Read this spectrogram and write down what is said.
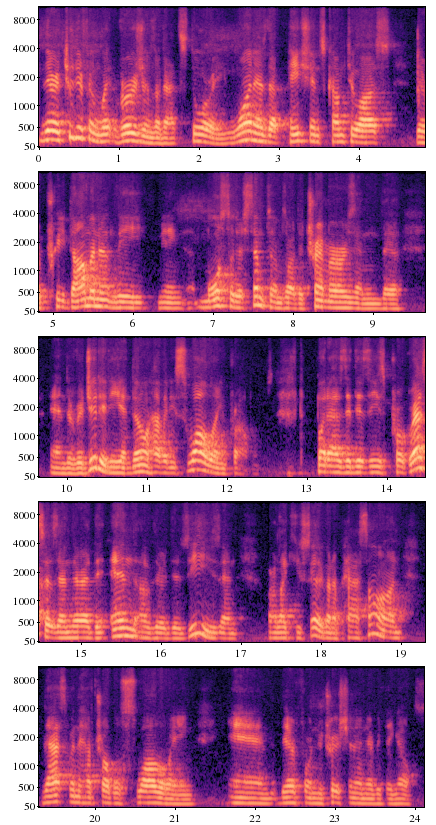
there are two different versions of that story. One is that patients come to us, they're predominantly, meaning most of their symptoms are the tremors and the, and the rigidity, and they don't have any swallowing problems. But as the disease progresses and they're at the end of their disease and are, like you said, are going to pass on, that's when they have trouble swallowing and therefore nutrition and everything else.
